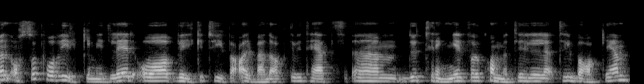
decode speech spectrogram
men også på virkemidler og hvilken type arbeid og aktivitet um, du trenger for å komme til, tilbake igjen.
